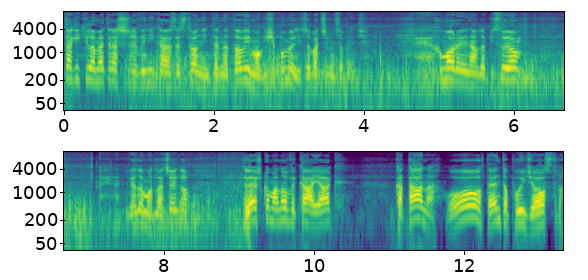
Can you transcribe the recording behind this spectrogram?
Taki kilometraż wynika ze strony internetowej, mogli się pomylić, zobaczymy co będzie. Humory nam dopisują, wiadomo dlaczego. Leszko ma nowy kajak. Katana. O, ten to pójdzie ostro.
